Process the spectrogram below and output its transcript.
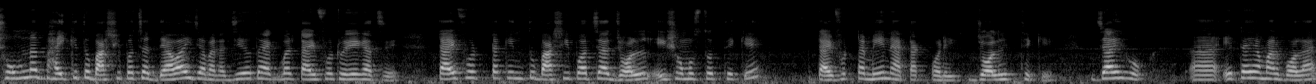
সোমনাথ ভাইকে তো বাসি পচা দেওয়াই যাবে না, যেহেতু একবার টাইফয়েড হয়ে গেছে। টাইফয়েডটা কিন্তু বাসি পচা, জল এই সমস্ত থেকে, টাইফয়েডটা মেন অ্যাটাক করে জলের থেকে। যাই হোক এটাই আমার বলার।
